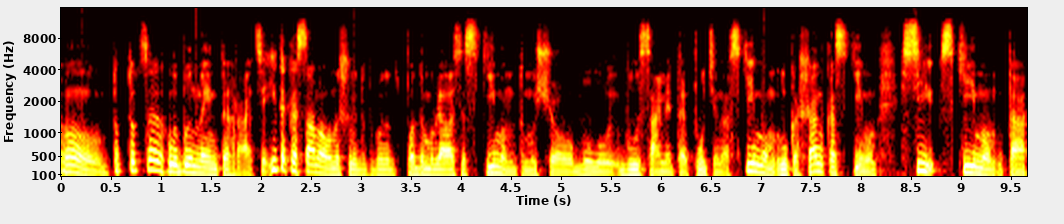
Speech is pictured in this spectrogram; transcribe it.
Ну тобто, це глибинна інтеграція, і таке саме вони від- подомовлялися з Кімом, тому що було були саміти Путіна з Кімом, Лукашенка з Кімом, Сі з Кімом, та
